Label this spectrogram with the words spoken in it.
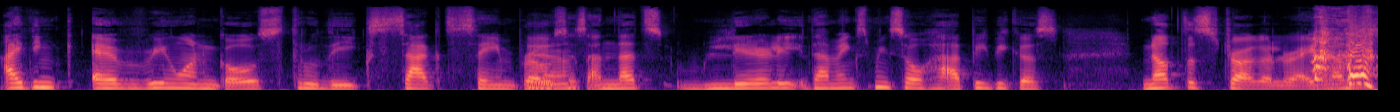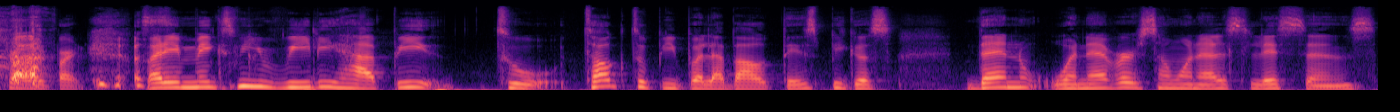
I think everyone goes through the exact same process. And that's literally, that makes me so happy because not the struggle, right? Not the struggle part, but it makes me really happy to talk to people about this because then whenever someone else listens,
